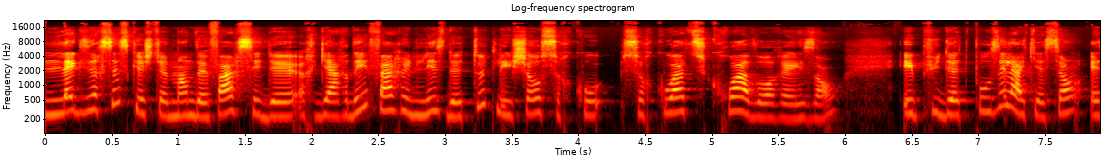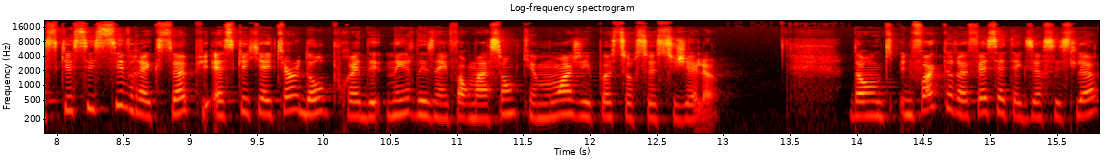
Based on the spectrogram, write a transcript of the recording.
L'exercice que je te demande de faire, c'est de regarder, faire une liste de toutes les choses sur, quoi tu crois avoir raison, et puis de te poser la question, est-ce que c'est si vrai que ça, puis est-ce que quelqu'un d'autre pourrait détenir des informations que moi, j'ai pas sur ce sujet-là? Donc, une fois que tu auras fait cet exercice-là,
